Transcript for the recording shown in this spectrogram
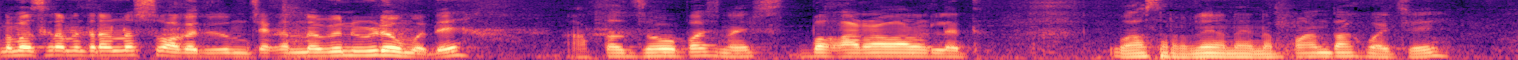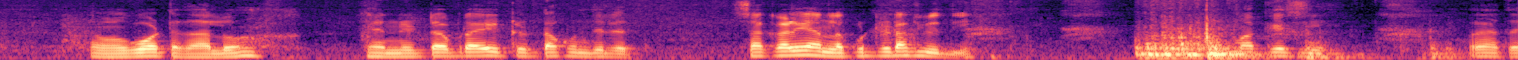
नमस्कार मित्रांनो स्वागत आहे तुमच्या एका नवीन व्हिडिओमध्ये. आता जवळपास नाही बारा वाजल्यात वासराला नाही ना पान दाखवायचे त्यामुळे गोट्यात आलो. ह्यांनी टबरा इकडे टाकून दिलेत सकाळी आणला कुठे टाकली होती? मक्याची. आता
